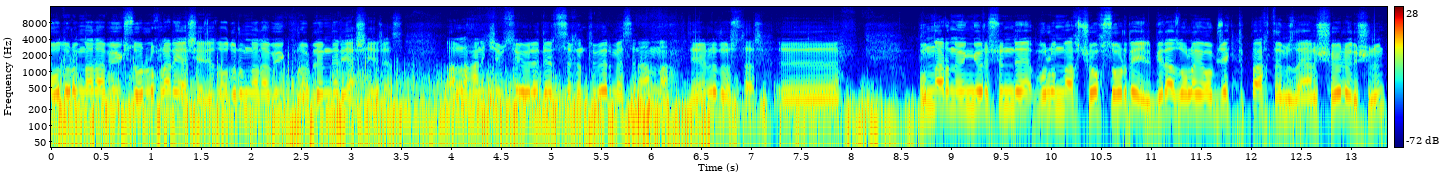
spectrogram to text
O durumda da büyük zorluklar yaşayacağız. O durumda da büyük problemler yaşayacağız. Allah hani kimseye öyle dert sıkıntı vermesin ama değerli dostlar eee, bunların öngörüsünde bulunmak çok zor değil. Biraz olaya objektif baktığımızda yani şöyle düşünün.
